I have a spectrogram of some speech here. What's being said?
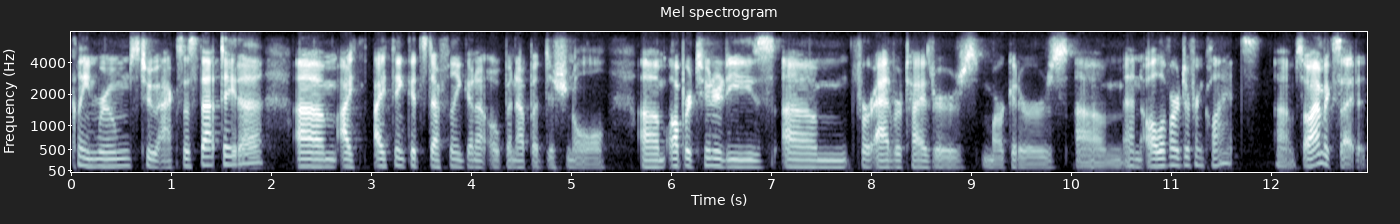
clean rooms to access that data um, I, I think it's definitely going to open up additional um, opportunities um, for advertisers marketers um, and all of our different clients um, so i'm excited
